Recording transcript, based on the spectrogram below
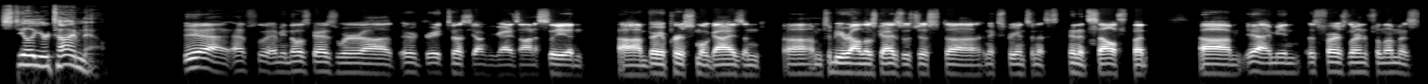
steal your time now. Yeah, absolutely. I mean, those guys were uh, they were great to us younger guys, honestly, and um, very personal guys. And um, to be around those guys was just uh, an experience in, its, in itself. But um, yeah, I mean, as far as learning from them, as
